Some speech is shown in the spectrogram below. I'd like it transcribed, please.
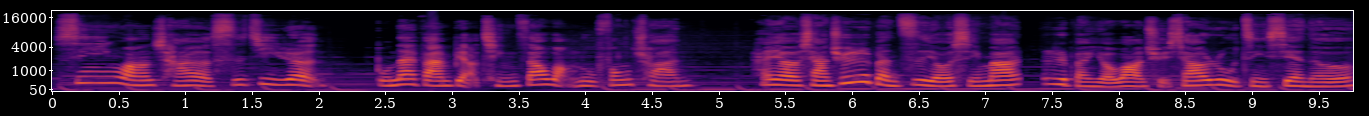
新英王查尔斯继任，不耐烦表情遭网络疯传。还有想去日本自由行吗？日本有望取消入境限额。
